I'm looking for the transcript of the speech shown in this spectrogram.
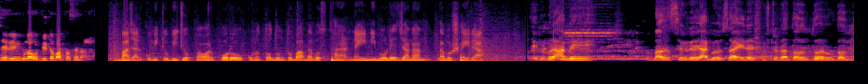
যে ঋণগুলো ও দিতে পারতেছে না। বাজার কমিটি অভিযোগ পাওয়ার পরও কোনো তদন্ত বা ব্যবস্থা নেয়নি বলে জানান ব্যবসায়ীরা। এই ব্যাপারে আমি বাজার সেক্রেটারি আমিও চাই এটা সুষ্ঠুটা তদন্ত এবং তদন্ত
